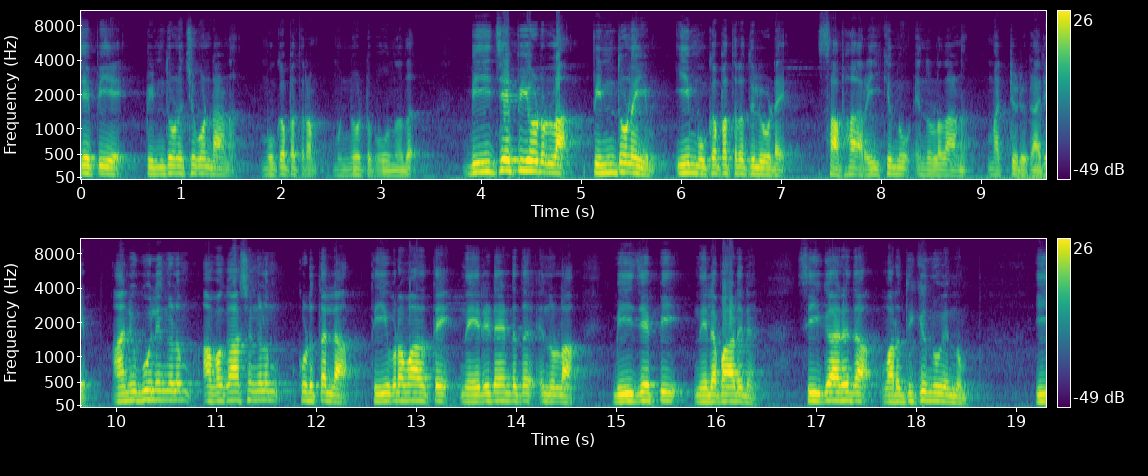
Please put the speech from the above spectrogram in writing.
ജെ പിയെ പിന്തുണച്ചുകൊണ്ടാണ് മുഖപത്രം മുന്നോട്ട് പോകുന്നത്. ബി ജെ പിയോടുള്ള പിന്തുണയും ഈ മുഖപത്രത്തിലൂടെ സഭ അറിയിക്കുന്നു എന്നുള്ളതാണ് മറ്റൊരു കാര്യം. അനുകൂല്യങ്ങളും അവകാശങ്ങളും കൊടുത്തല്ല തീവ്രവാദത്തെ നേരിടേണ്ടത് എന്നുള്ള ബി ജെ പി നിലപാടിന് സ്വീകാര്യത വർദ്ധിക്കുന്നു എന്നും ഈ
